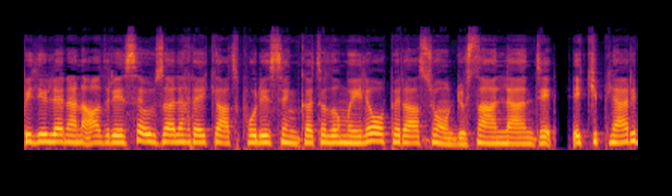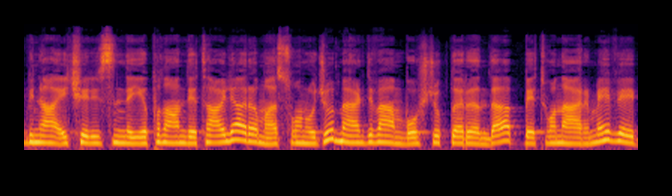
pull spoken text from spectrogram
Belirlenen adrese özel harekat polisin katılımıyla operasyon düzenlendi. Ekipler bina içerisinde yapılan detaylı arama sonucu merdiven boşluklarında betonarme ve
